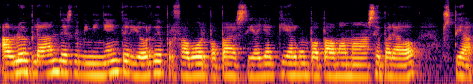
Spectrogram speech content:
hablo en plan desde mi niña interior de, por favor, papá, si hay aquí algún papá o mamá separado, hostia,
